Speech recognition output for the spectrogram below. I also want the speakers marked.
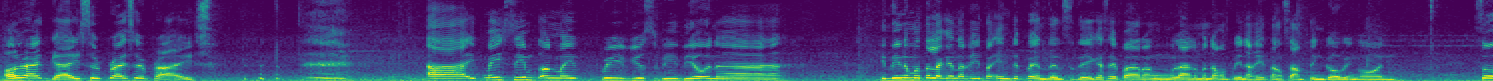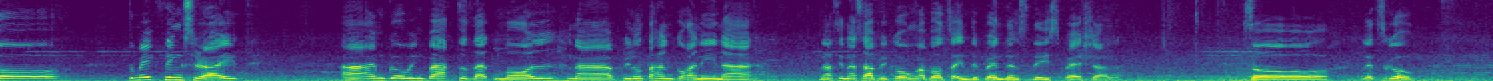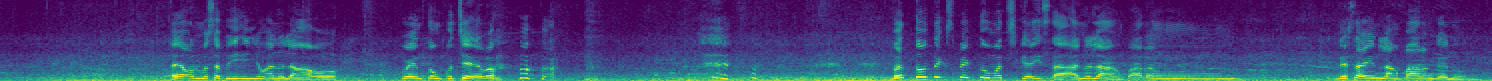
Speaker 1: Alright guys, surprise, surprise. Ah, it may seem on my previous video na hindi naman talaga nakita Independence Day kasi parang wala naman akong pinakitang something going on. So, to make things right, ah, I'm going back to that mall na pinuntahan ko kanina na sinasabi kong about sa Independence Day special. So, let's go. Ayaw ko naman sabihin yung ano lang ako, kwentong kutsero. But don't expect too much guys ha. Ano lang, parang design lang, parang ganun.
